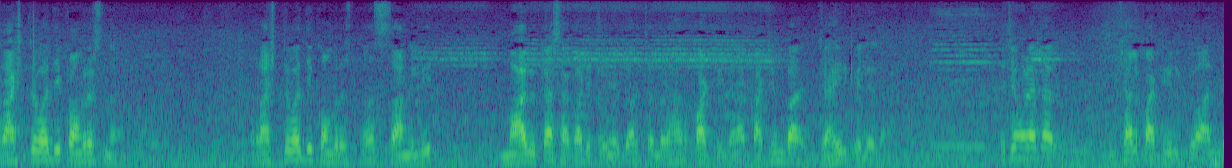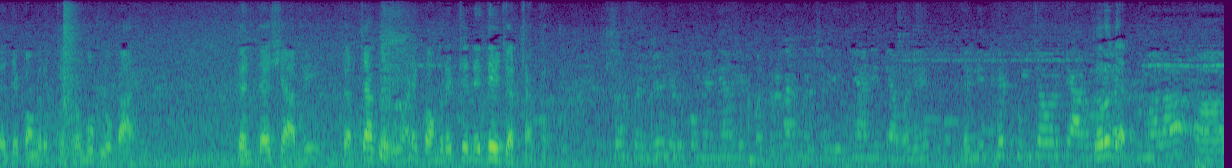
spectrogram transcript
राष्ट्रवादी काँग्रेसनं राष्ट्रवादी काँग्रेसनं सांगलीत महाविकास आघाडीचे उमेदवार चंद्रहार पाटील यांना पाठिंबा जाहीर केलेला आहे त्याच्यामुळे आता विशाल पाटील किंवा अन्य जे काँग्रेसचे प्रमुख लोक आहेत त्यांच्याशी आम्ही चर्चा करू आणि काँग्रेसचे नेतेही चर्चा करतील सर संजय निरुपम यांनी आज एक पत्रकार परिषद घेतली आणि त्यामध्ये त्यांनी थेट तुमच्यावरती आरोप करू. द्या. तुम्हाला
